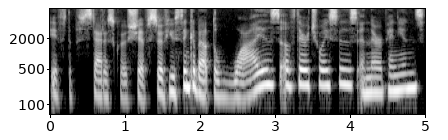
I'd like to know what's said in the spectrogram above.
if the status quo shifts. So if you think about the whys of their choices and their opinions,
